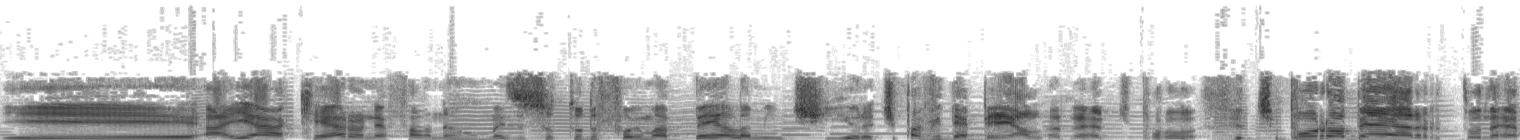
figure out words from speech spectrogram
E aí a Carol, né, fala: Não, mas isso tudo foi uma bela mentira. Tipo, a vida é bela, né? Tipo, tipo o Roberto, né?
